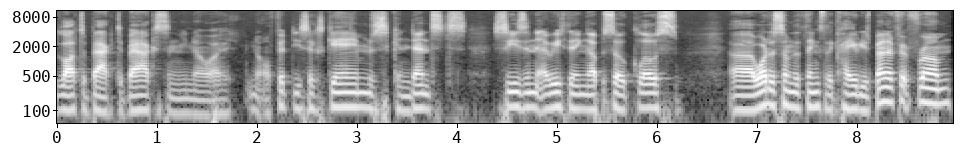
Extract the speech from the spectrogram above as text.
lots of back to backs and you know, uh, you know, 56 games, condensed season, everything up so close. Uh, what are some of the things that the Coyotes benefit from?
